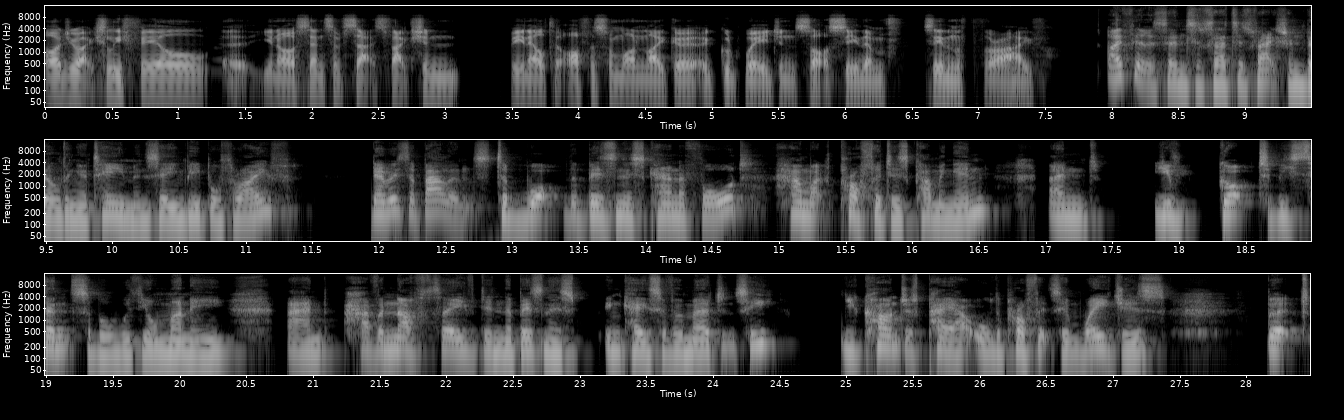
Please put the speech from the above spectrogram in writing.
or do you actually feel, uh, you know, a sense of satisfaction being able to offer someone like a, a good wage and sort of see them see them thrive. I feel a sense of satisfaction building a team and seeing people thrive. There is a balance to what the business can afford, how much profit is coming in, and you've got to be sensible with your money and have enough saved in the business in case of emergency. You can't just pay out all the profits in wages, but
